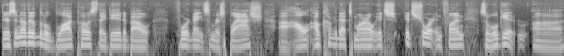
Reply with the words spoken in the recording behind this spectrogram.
there's another little blog post they did about Fortnite Summer Splash. Uh, I'll I'll cover that tomorrow. It's it's short and fun, so we'll get uh,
